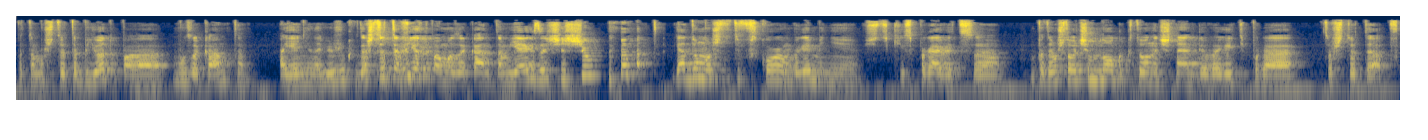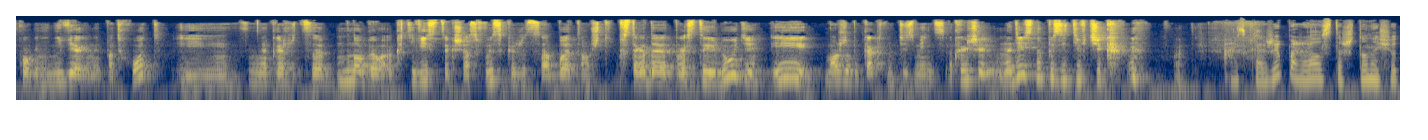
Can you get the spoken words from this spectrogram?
потому что это бьет по музыкантам. А я ненавижу, когда что-то бьет по музыкантам. Я их защищу. Я думаю, что это в скором времени все-таки справится. Потому что очень много кто начинает говорить про то, что это в корне неверный подход. И мне кажется, много активисток сейчас выскажется об этом, что страдают простые люди, и, может быть, как-нибудь изменится. Короче, надеюсь на позитивчик. А скажи, пожалуйста, что насчет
